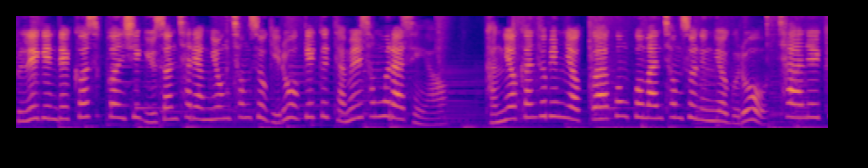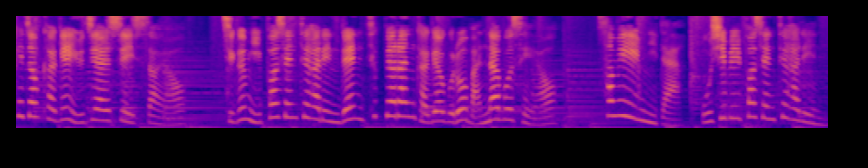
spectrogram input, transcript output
블랙앤데커 습건식 유선 차량용 청소기로 깨끗함을 선물하세요. 강력한 흡입력과 꼼꼼한 청소 능력으로 차 안을 쾌적하게 유지할 수 있어요. 지금 2% 할인된 특별한 가격으로 만나보세요. 3위입니다. 51% 할인.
